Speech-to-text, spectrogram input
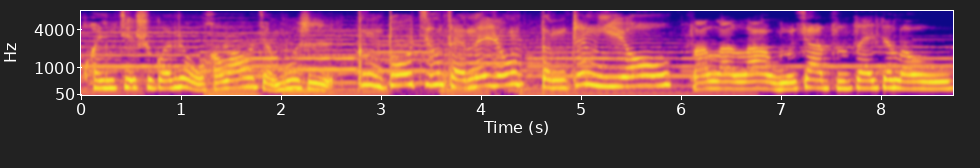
欢迎继续关注我和妈妈讲故事，更多精彩内容等着你哦！啦啦啦，我们下次再见喽。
